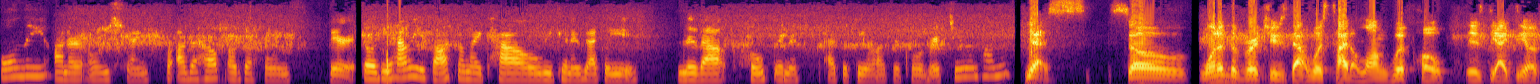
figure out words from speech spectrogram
only on our own strength but on the help of the Holy Spirit. So, do you have any thoughts on like how we can exactly live out hope in a, as a theological virtue in Thomas? Yes. So one of the virtues that was tied along with hope is the idea of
